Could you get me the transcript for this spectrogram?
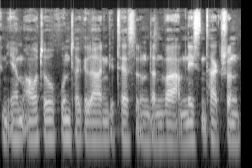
in ihrem Auto runtergeladen, getestet und dann war am nächsten Tag schon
